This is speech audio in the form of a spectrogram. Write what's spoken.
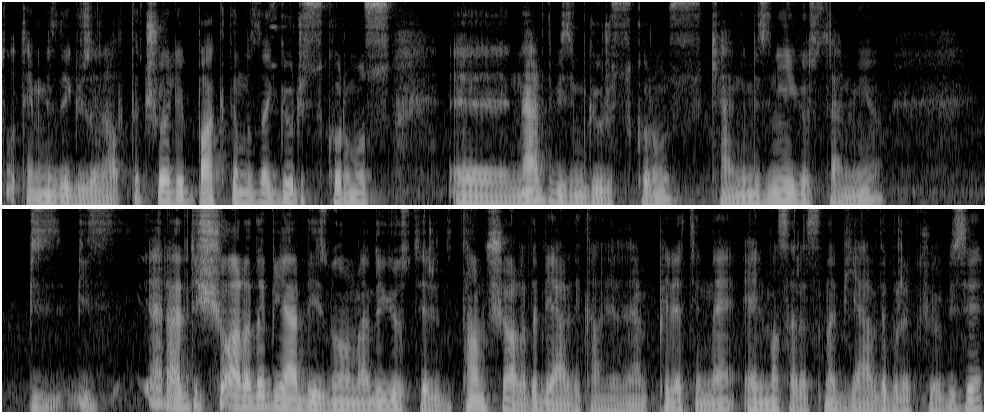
Totemimizi de güzel attık. Şöyle baktığımızda görüş skorumuz e, nerede bizim görüş skorumuz? Kendimizi niye göstermiyor? Biz biz herhalde şu arada bir yerdeyiz normalde gösterirdi. Tam şu arada bir yerde kalıyoruz. Yani platinle elmas arasında bir yerde bırakıyor bizi.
